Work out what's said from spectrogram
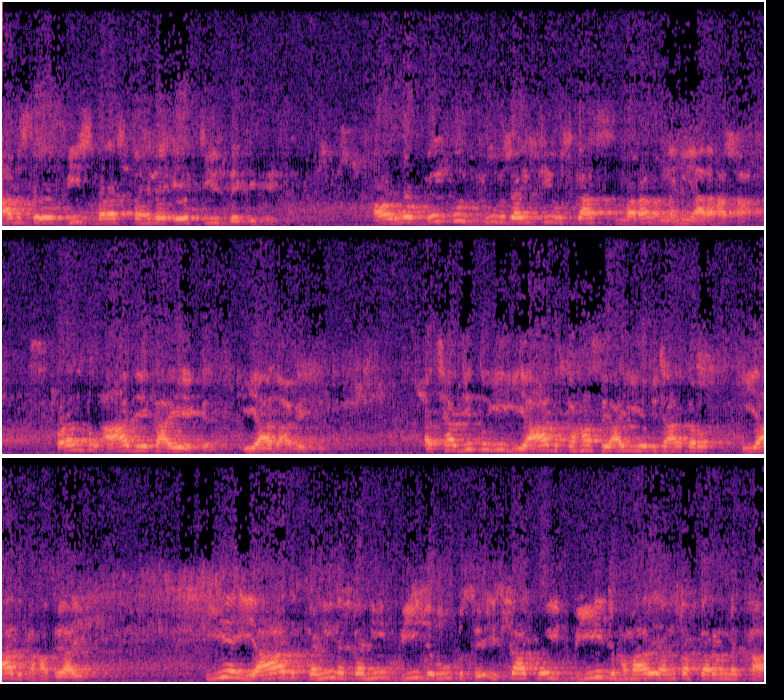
अब से 20 बरस पहले एक चीज़ देखी थी, और वो बिल्कुल भूल गई थी उसका स्मरण नहीं आ रहा था। परंतु आज एकाएक याद आ गई। अच्छा जी तो ये याद कहाँ से आई, ये विचार करो। याद कहाँ से आई? ये याद कहीं न कहीं बीज रूप से, इसका कोई बीज हमारे अंतकरण में था।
